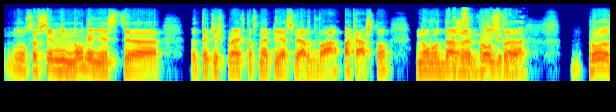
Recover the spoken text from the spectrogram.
ну, совсем немного есть э, таких проектов на PSVR 2 пока что, но вот даже Один просто про...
